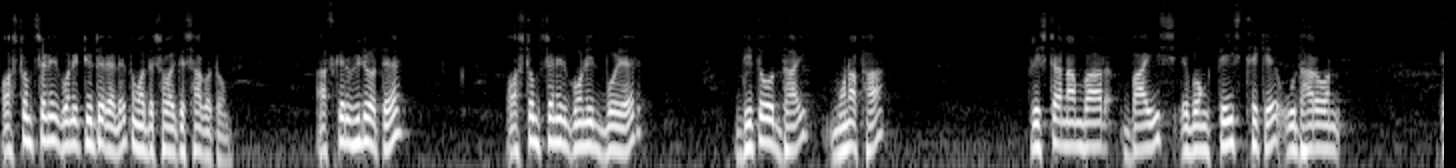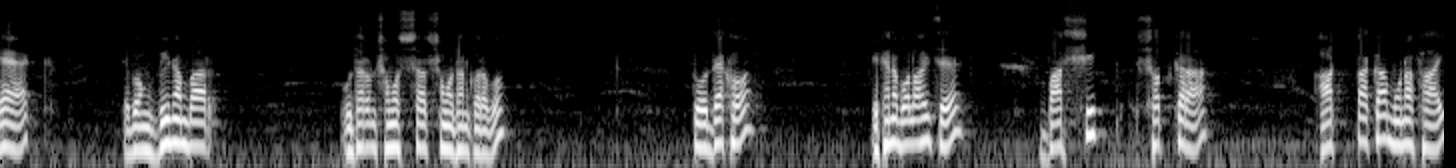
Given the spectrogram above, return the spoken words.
অষ্টম শ্রেণির গণিত টিউটোরিয়ালে তোমাদের সবাইকে স্বাগতম। আজকের ভিডিওতে অষ্টম শ্রেণির গণিত বইয়ের দ্বিতীয় অধ্যায়, মুনাফা, পৃষ্ঠা নাম্বার বাইশ এবং তেইশ থেকে উদাহরণ এক এবং দুই নাম্বার উদাহরণ সমস্যার সমাধান করাবো। তো দেখো, এখানে বলা হয়েছে, বার্ষিক শতকরা আট টাকা মুনাফায়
